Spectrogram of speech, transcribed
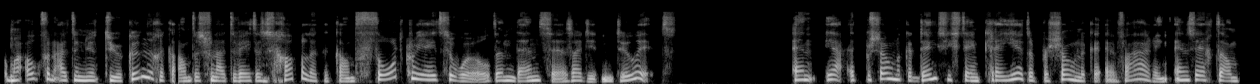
maar ook vanuit de natuurkundige kant, dus vanuit de wetenschappelijke kant, thought creates a world and then says I didn't do it. En ja, het persoonlijke denksysteem creëert een persoonlijke ervaring. En zegt dan,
